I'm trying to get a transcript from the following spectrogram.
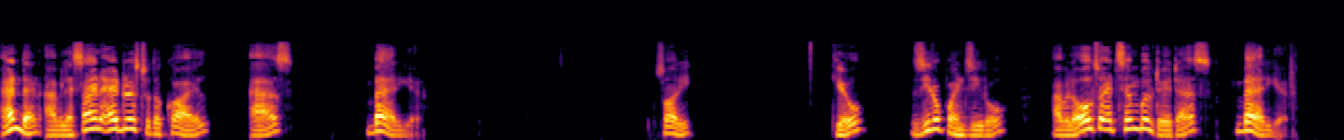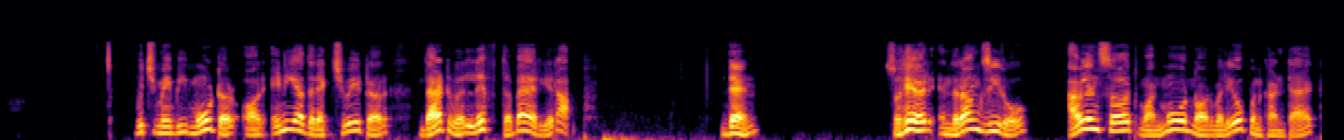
and then I will assign address to the coil as barrier sorry Q 0.0 I will also add symbol to it as barrier which may be motor or any other actuator that will lift the barrier up. Then, so here in the rung 0, I will insert one more normally open contact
